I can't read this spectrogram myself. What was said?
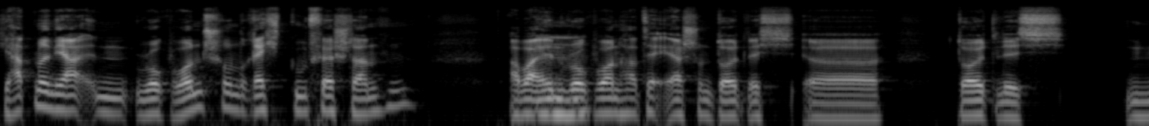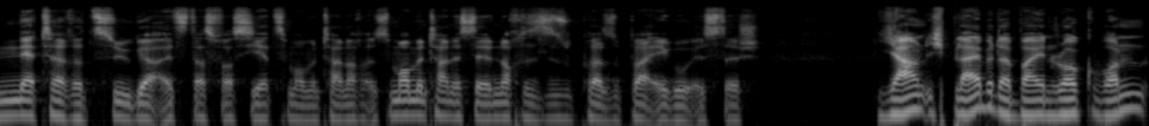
Die hat man ja in Rogue One schon recht gut verstanden, aber in Mhm. Rogue One hatte er schon deutlich, äh, deutlich nettere Züge als das, was jetzt momentan noch ist. Momentan ist er noch super, super egoistisch. Ja, und ich bleibe dabei, in Rogue One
